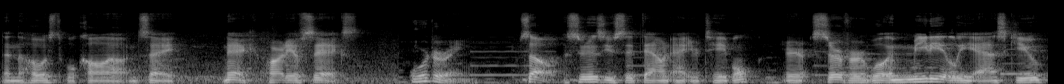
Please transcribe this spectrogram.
then the host will call out and say, Nick, party of six. Ordering. So, as soon as you sit down at your table, your server will immediately ask you,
